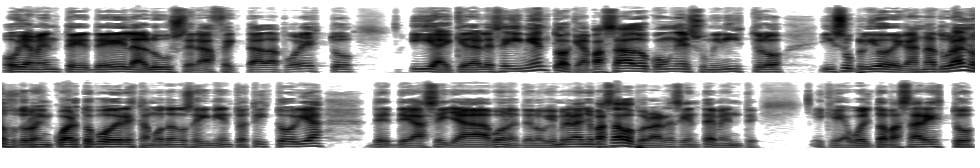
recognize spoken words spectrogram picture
obviamente de la luz será afectada por esto y hay que darle seguimiento a qué ha pasado con el suministro y suplido de gas natural. Nosotros en Cuarto Poder estamos dando seguimiento a esta historia desde hace ya, bueno, desde noviembre del año pasado, pero ahora recientemente, y que ha vuelto a pasar esto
